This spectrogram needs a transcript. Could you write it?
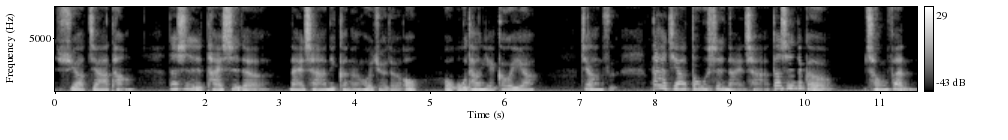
需要加糖，但是台式的。奶茶，你可能会觉得哦，哦，无糖也可以啊，这样子，大家都是奶茶，但是那个成分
